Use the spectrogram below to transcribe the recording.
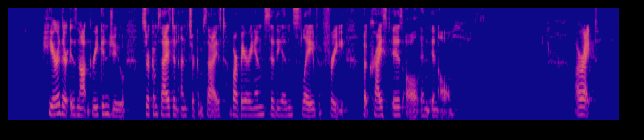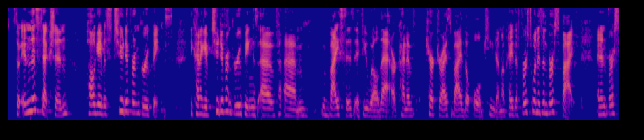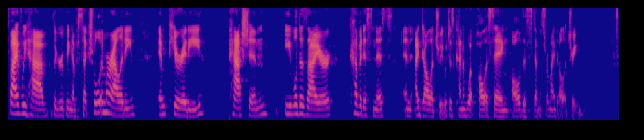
Here there is not Greek and Jew, circumcised and uncircumcised, barbarian, Scythian, slave, free, but Christ is all and in all. All right, so in this section, Paul gave us two different groupings. He kind of gave two different groupings of um, vices, if you will, that are kind of characterized by the old kingdom. Okay, the first one is in verse 5. And in verse 5, we have the grouping of sexual immorality, impurity, passion, evil desire, covetousness, and idolatry, which is kind of what Paul is saying. All this stems from idolatry.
